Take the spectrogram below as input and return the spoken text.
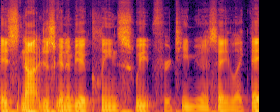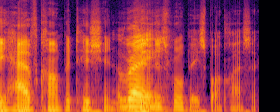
it's not just going to be a clean sweep for Team USA. Like they have competition within Right. this World Baseball Classic.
